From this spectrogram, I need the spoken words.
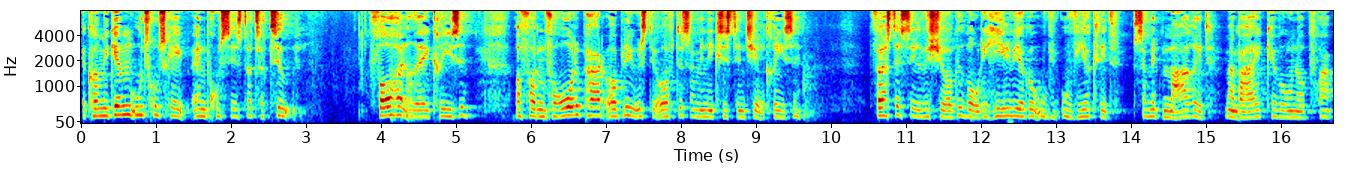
At komme igennem utroskab er en proces, der tager tid, Forholdet er i krise, og for den forrådte part opleves det ofte som en eksistentiel krise. Først er selve chokket, hvor det hele virker uvirkeligt, som et mareridt, man bare ikke kan vågne op fra.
